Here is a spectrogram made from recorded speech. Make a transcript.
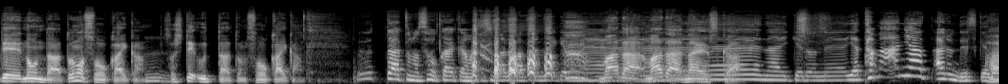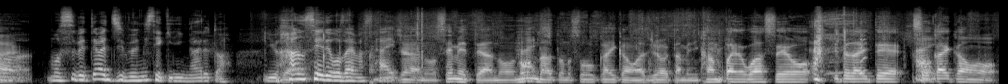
で、飲んだ後の爽快感、そして打った後の爽快感。打った後の爽快感私まだわかんないけどね。まだまだないですか？ないけどね。いや、たまにああるんですけど、はもうすべては自分に責任があるという反省でございます。はい。じゃあ、あの、せめて、あの、はい飲んだ後の爽快感を味わうために、乾杯のご発声をいただいて、爽快感を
